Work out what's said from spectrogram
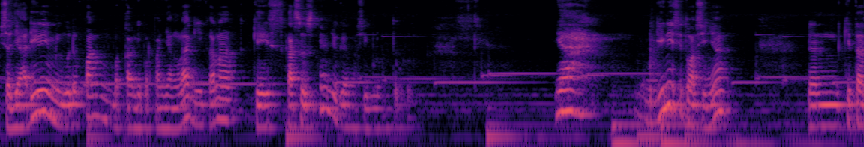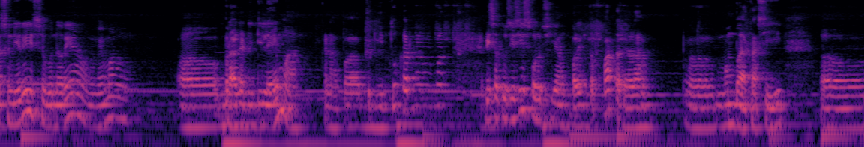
Bisa jadi minggu depan bakal diperpanjang lagi karena case kasusnya juga masih belum turun. Ya begini situasinya. Dan kita sendiri sebenarnya memang uh, berada di dilema Kenapa begitu? Karena memang di satu sisi solusi yang paling tepat adalah uh, membatasi uh,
